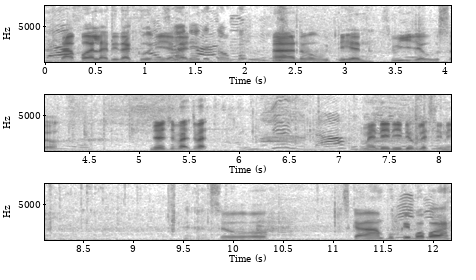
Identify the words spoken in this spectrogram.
Tak apalah dia takut ni jalan. dia ada tompok putih. Ha, tempat putih kan. Sweet je rusa. Jom cepat cepat. Main daddy duduk belah sini. So sekarang pukul berapa? ah?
